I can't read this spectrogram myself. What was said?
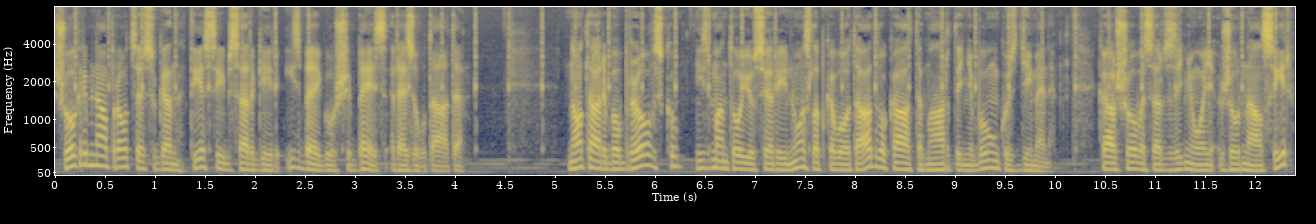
Šo kriminālu procesu gan tiesību sargi ir izbeiguši bez rezultāta. Notāri Bobrovsku izmantojusi arī noslapkavota advokāta Mārtiņa Bunkus ģimene. Kā šovasar ziņoja žurnāls ir,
